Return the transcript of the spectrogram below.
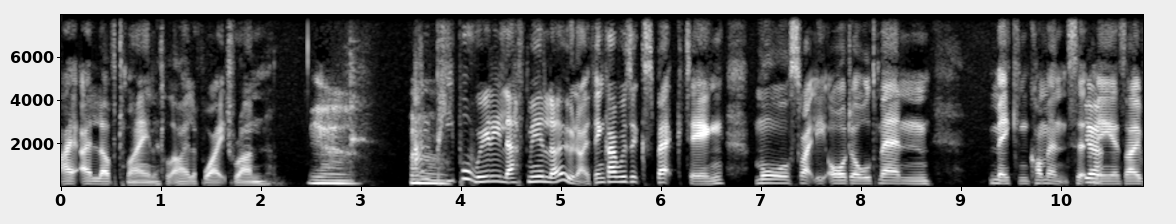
I, I loved my little Isle of Wight run. yeah. And Oh. people really left me alone. I think I was expecting more slightly odd old men making comments at Yeah. me as I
